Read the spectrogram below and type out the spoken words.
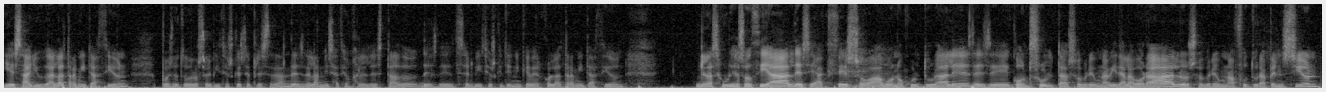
y es ayuda a la tramitación pues, de todos los servicios que se prestan desde la Administración General del Estado, desde servicios que tienen que ver con la tramitación de la seguridad social, desde acceso a bonos culturales, desde consultas sobre una vida laboral o sobre una futura pensión,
